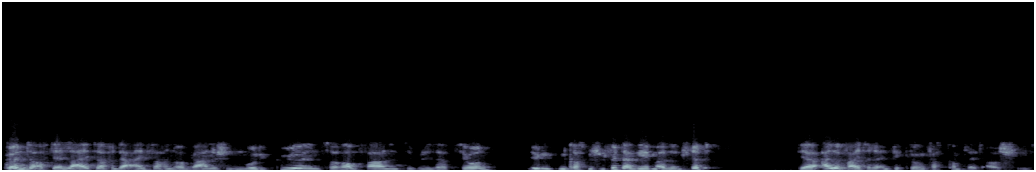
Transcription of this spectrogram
könnte auf der Leiter von der einfachen organischen Molekülen zur raumfahrenden Zivilisation irgendeinen kosmischen Filter geben, also einen Schritt, der alle weitere Entwicklungen fast komplett ausschließt.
